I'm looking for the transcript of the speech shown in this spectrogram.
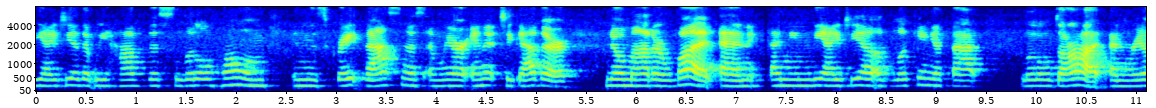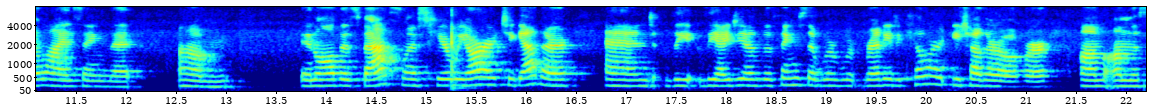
the idea that we have this little home in this great vastness and we are in it together no matter what. And I mean, the idea of looking at that little dot and realizing that um, in all this vastness, here we are together. And the, the idea of the things that we're ready to kill our- each other over um, on this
